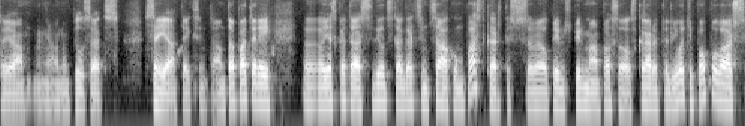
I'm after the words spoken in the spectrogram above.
tajā, nu, pilsētas sejā. Tā. Tāpat arī, ja skatās 20. gadsimta sākuma pastkartes, vēl pirms Pirmā pasaules kara, tad ļoti populārs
